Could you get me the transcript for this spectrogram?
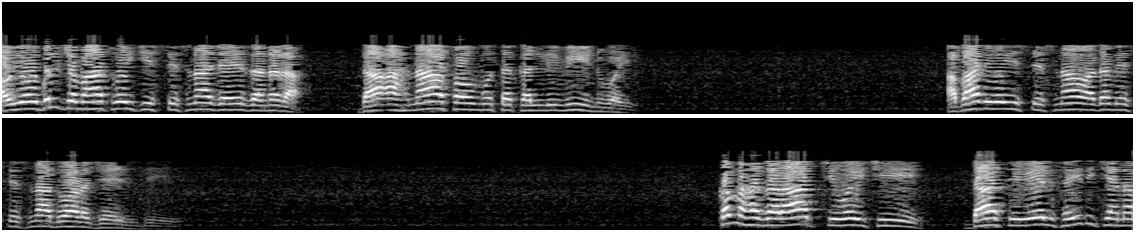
او یو بل جماعت وای چې استثناء جائز نه را دا احناف او متکلمین وای اباد وای استثناء او عدم استثناء دواړه جائز دي کم حضرات چې وای چې دا سی ویل صحیح دي چې انا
